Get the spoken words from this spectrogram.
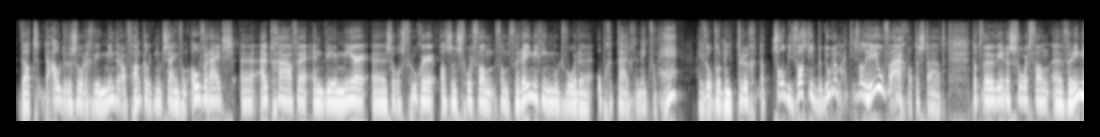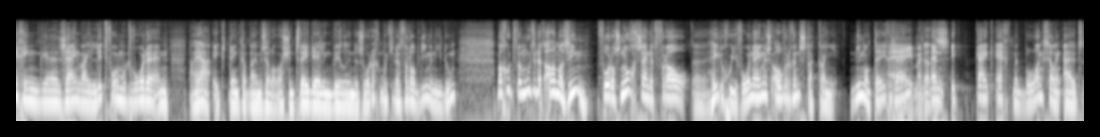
dat de ouderenzorg weer minder afhankelijk moet zijn van overheidsuitgaven en weer meer, eh, zoals vroeger, als een soort van, van vereniging moet worden opgetuigd. En denk van, hè? Hij wil toch niet terug. Dat zal hij vast niet bedoelen, maar het is wel heel vaag wat er staat. Dat we weer een soort van eh, vereniging eh, zijn waar je lid voor moet worden. En nou ja, ik denk dat bij mezelf, als je een tweedeling wil in de zorg, moet je dat vooral op die manier doen. Maar goed, we moeten het allemaal zien. Vooralsnog zijn het vooral eh, hele goede voornemens, overigens. Daar kan je niemand tegen zijn. Nee, maar dat en is- ik kijk echt met belangstelling uit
